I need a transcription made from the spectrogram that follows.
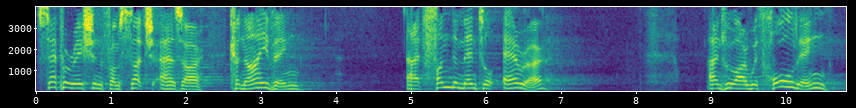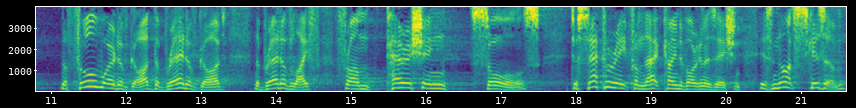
separation from such as are conniving at fundamental error and who are withholding the full Word of God, the bread of God, the bread of life, from perishing souls to separate from that kind of organization is not schism.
